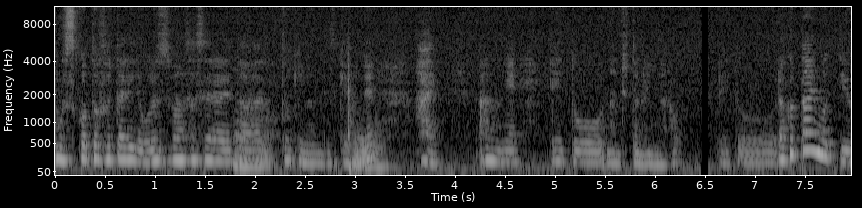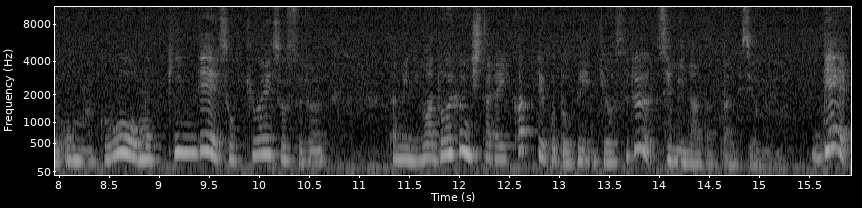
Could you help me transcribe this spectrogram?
息子と2人でお留守番させられた時なんですけどね、はい。あのねえっ、となんて言ったらいいんだろう。えっ、とラグタイムっていう音楽を木琴で即興演奏するためにはどういうふうにしたらいいかっていうことを勉強するセミナーだったんですよ。で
